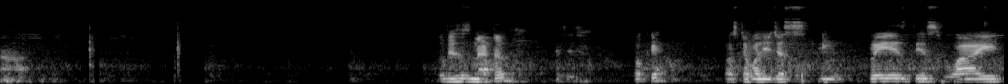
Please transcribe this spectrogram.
Uh, so this is metal. This is okay. First of all you just think increase this white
